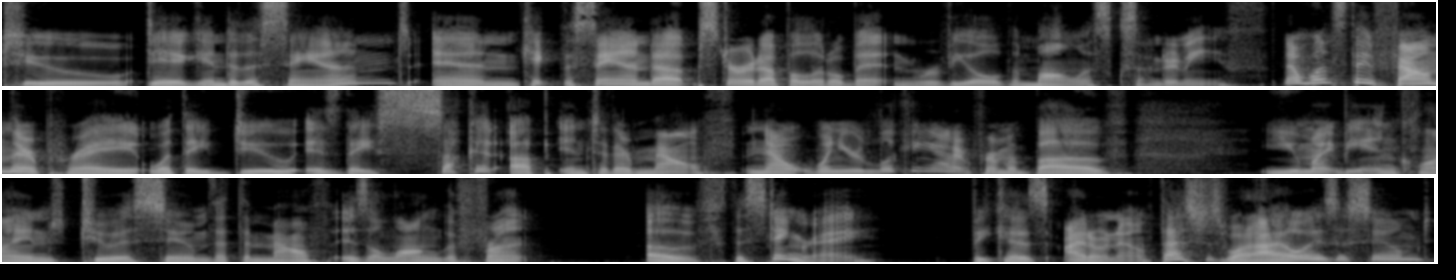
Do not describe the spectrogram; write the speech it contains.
to dig into the sand and kick the sand up, stir it up a little bit, and reveal the mollusks underneath. Now, once they've found their prey, what they do is they suck it up into their mouth. Now, when you're looking at it from above, you might be inclined to assume that the mouth is along the front of the stingray because I don't know. That's just what I always assumed.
